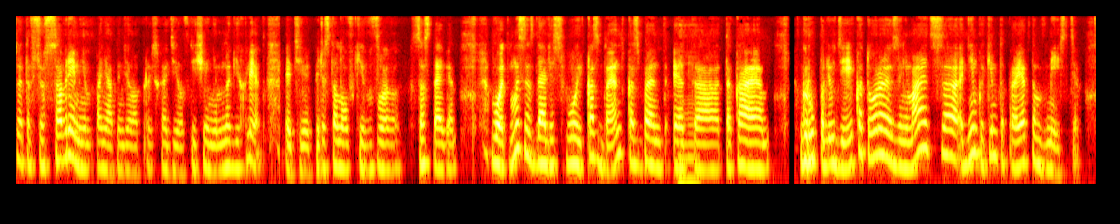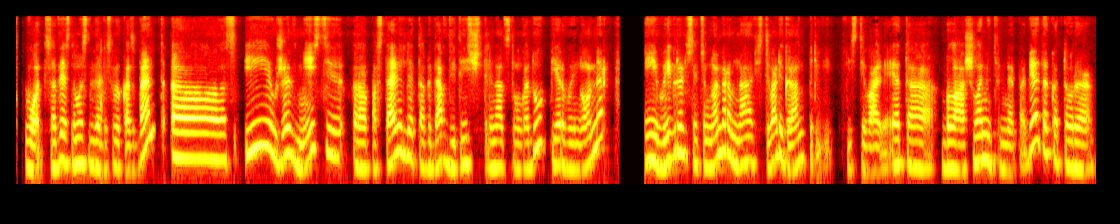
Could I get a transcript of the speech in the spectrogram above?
это все со временем, понятное дело, происходило в течение многих лет, эти перестановки в составе. Вот, мы создали свой Казбенд. Казбенд mm-hmm. — это такая группа людей, которая занимается одним каким-то проектом вместе. Вот, соответственно, мы создали свой Казбенд э, и уже вместе э, поставили тогда в 2013 году первый номер и выиграли с этим номером на фестивале Гран-при фестиваля. Это была ошеломительная победа, которая,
